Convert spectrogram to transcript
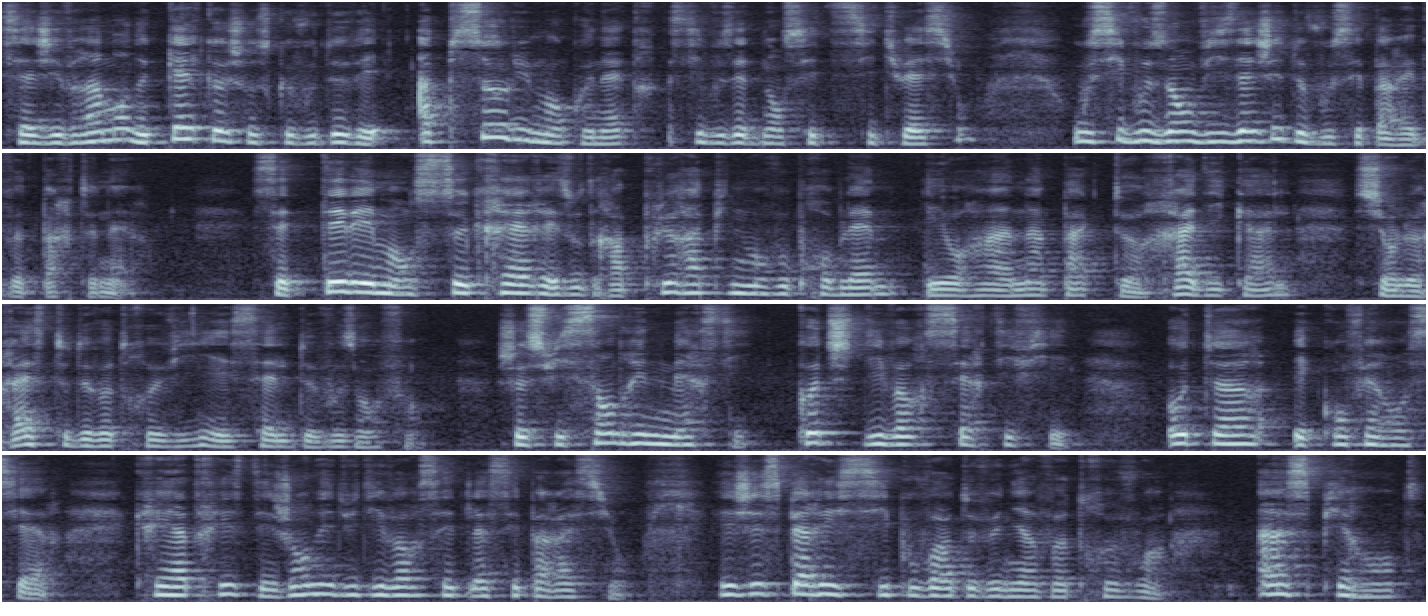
Il s'agit vraiment de quelque chose que vous devez absolument connaître si vous êtes dans cette situation ou si vous envisagez de vous séparer de votre partenaire. Cet élément secret résoudra plus rapidement vos problèmes et aura un impact radical sur le reste de votre vie et celle de vos enfants. Je suis Sandrine Merci, coach divorce certifié, auteure et conférencière, créatrice des journées du divorce et de la séparation. Et j'espère ici pouvoir devenir votre voix inspirante,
